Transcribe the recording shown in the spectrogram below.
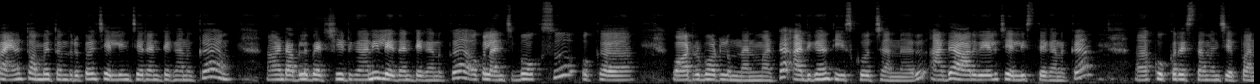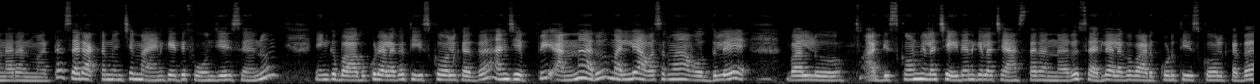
పైన తొంభై తొమ్మిది రూపాయలు చెల్లించారంటే కనుక డబుల్ బెడ్షీట్ కానీ లేదంటే కనుక ఒక లంచ్ బాక్స్ ఒక వాటర్ బాటిల్ ఉందన్నమాట. అది కానీ తీసుకోవచ్చు అన్నారు. అదే ఆరు వేలు చెల్లిస్తే కనుక కుక్కర్ ఇస్తామని చెప్పి అన్నారనమాట సరే అక్కడ నుంచే మా ఆయనకైతే ఫోన్ చేశాను. ఇంకా బాబు కూడా ఎలాగో తీసుకోవాలి కదా అని చెప్పి అన్నారు. మళ్ళీ అవసరమా? వద్దులే. వాళ్ళు ఆ డిస్కౌంట్ ఇలా చేయడానికి ఇలా చేస్తారన్నారు. సర్లే ఎలాగో వాడికి కూడా తీసుకోవాలి కదా.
